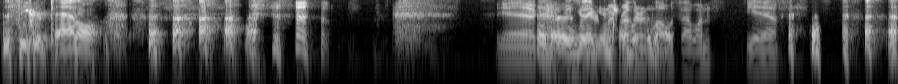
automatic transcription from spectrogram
The secret panel. Yeah, I I was gonna get in my trouble brother-in-law with that one. Yeah.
